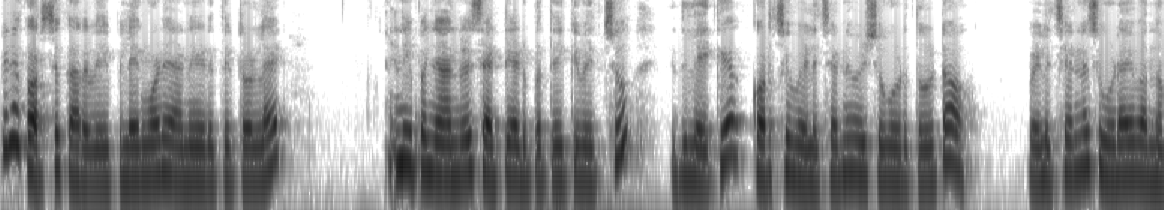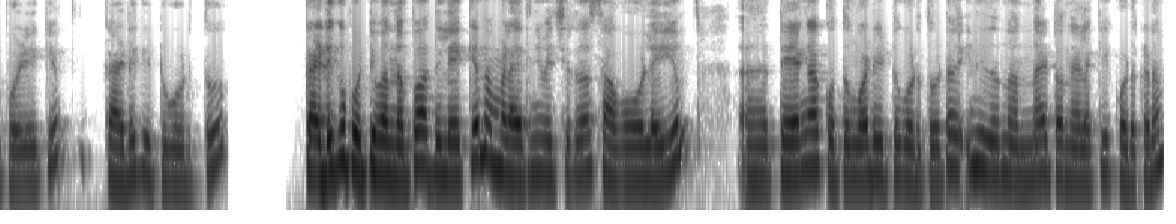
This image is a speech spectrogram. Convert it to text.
പിന്നെ കുറച്ച് കറിവേപ്പിലയും കൂടെയാണ് എടുത്തിട്ടുള്ളത് ഇനിയിപ്പോൾ ഞാനൊരു ചട്ടി അടുപ്പത്തേക്ക് വെച്ചു. ഇതിലേക്ക് കുറച്ച് വെളിച്ചെണ്ണ ഒഴിച്ചു കൊടുത്തു കേട്ടോ. വെളിച്ചെണ്ണ ചൂടായി വന്നപ്പോഴേക്കും കടുക് ഇട്ട് കൊടുത്തു. കടുക് പൊട്ടി വന്നപ്പോൾ അതിലേക്ക് നമ്മൾ അരിഞ്ഞു വെച്ചിരുന്ന സവോളയും തേങ്ങാ കൊത്തും കൂടെ ഇട്ട് കൊടുത്തു കേട്ടോ ഇനി ഇത് നന്നായിട്ടൊന്ന് ഇളക്കി കൊടുക്കണം.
